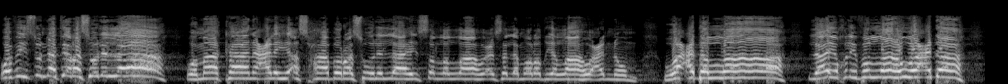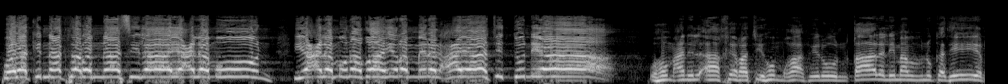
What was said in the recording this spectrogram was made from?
وفي سنة رسول الله وما كان عليه أصحاب رسول الله صلى الله عليه وسلم ورضي الله عنهم. وعد الله لا يخلف الله وعده ولكن أكثر الناس لا يعلمون يعلمون ظاهرا من الحياة الدنيا. وهم عن الآخرة هم غافلون. قال الإمام ابن كثير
